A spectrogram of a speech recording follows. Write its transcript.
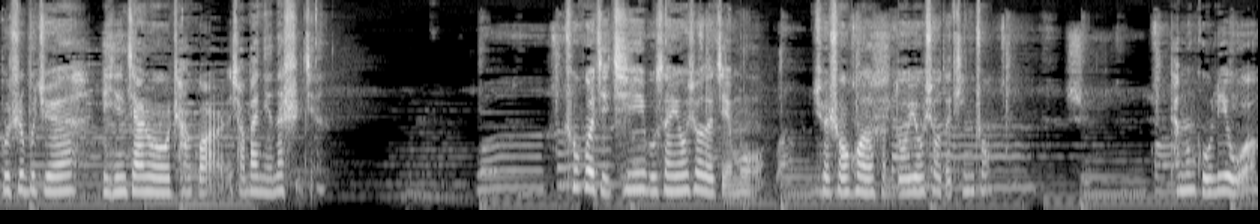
不知不觉已经加入茶馆小半年的时间。出过几期不算优秀的节目，却收获了很多优秀的听众。他们鼓励我，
